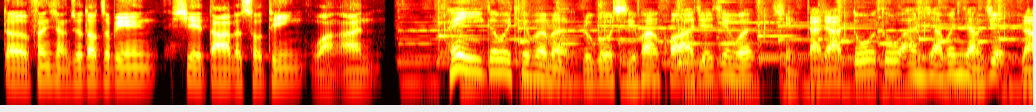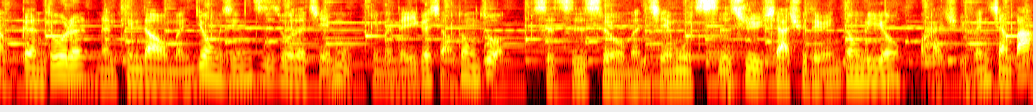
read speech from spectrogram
的分享就到这边，谢谢大家的收听，晚安。嘿，各位铁粉们，如果喜欢华尔街见闻，请大家多多按下分享键，让更多人能听到我们用心制作的节目。你们的一个小动作，是支持我们节目持续下去的原动力哦，快去分享吧！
